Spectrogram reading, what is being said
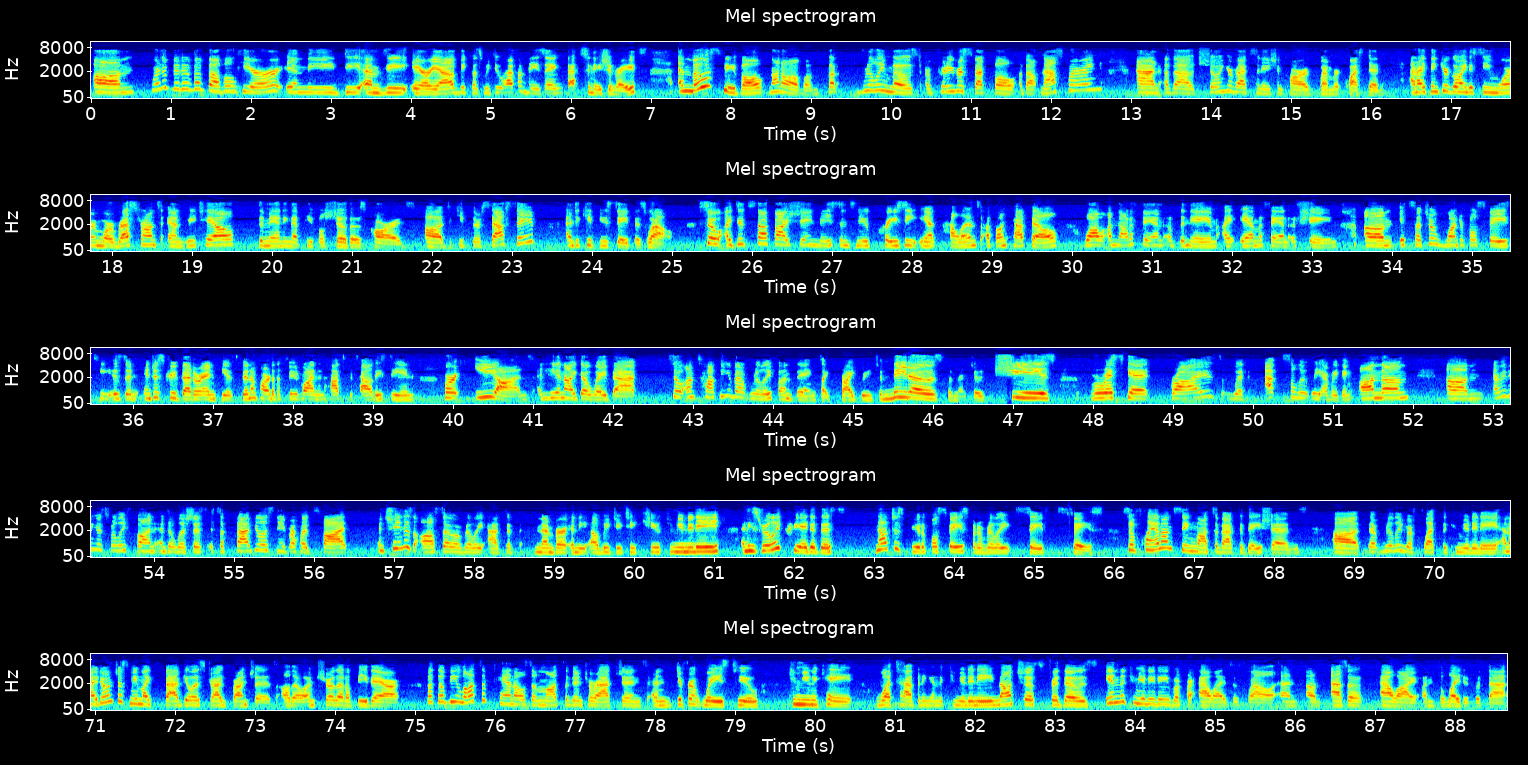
Um, we're in a bit of a bubble here in the DMV area because we do have amazing vaccination rates. And most people, not all of them, but really most, are pretty respectful about mask wearing and about showing your vaccination card when requested. And I think you're going to see more and more restaurants and retail demanding that people show those cards uh, to keep their staff safe and to keep you safe as well. So I did stop by Shane Mason's new Crazy Aunt Helen's up on Cap Hill. While I'm not a fan of the name, I am a fan of Shane. Um, it's such a wonderful space. He is an industry veteran. He has been a part of the food, wine, and hospitality scene for eons, and he and I go way back. So I'm talking about really fun things like fried green tomatoes, pimento cheese, brisket, fries with absolutely everything on them. Um, everything is really fun and delicious. It's a fabulous neighborhood spot. And Shane is also a really active member in the LGBTQ community. And he's really created this not just beautiful space, but a really safe space. So plan on seeing lots of activations uh, that really reflect the community. And I don't just mean like fabulous drag brunches, although I'm sure that'll be there, but there'll be lots of panels and lots of interactions and different ways to communicate what's happening in the community, not just for those in the community, but for allies as well. And um, as an ally, I'm delighted with that.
